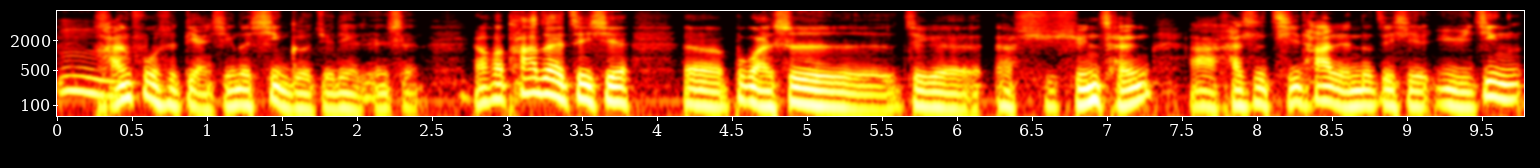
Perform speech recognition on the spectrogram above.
嗯，韩复是典型的性格决定人生。然后他在这些呃，不管是这个呃巡巡城啊，还是其他人的这些语境。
